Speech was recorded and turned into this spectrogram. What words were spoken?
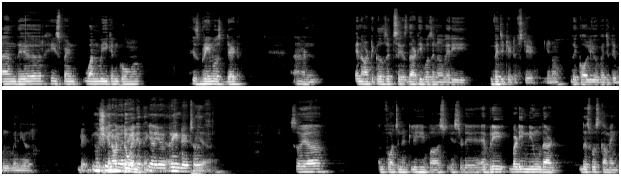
and there he spent one week in coma. His brain was dead, and in articles it says that he was in a very vegetative state you know? They call you vegetable when you're dead because Machine, you cannot do right. anything. Yeah you're brain dead so yeah. So yeah. Unfortunately he passed yesterday. Everybody knew that this was coming.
